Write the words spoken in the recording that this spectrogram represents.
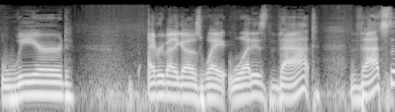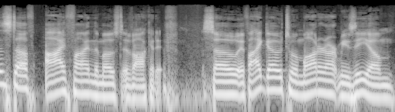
weird, everybody goes, wait, what is that? That's the stuff I find the most evocative. So if I go to a modern art museum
